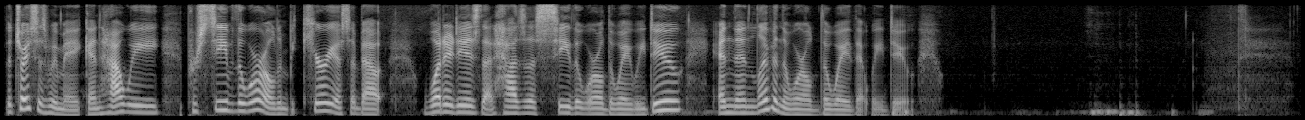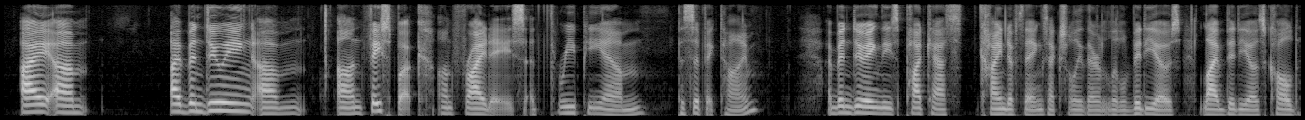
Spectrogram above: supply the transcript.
the choices we make and how we perceive the world and be curious about what it is that has us see the world the way we do and then live in the world the way that we do. I um I've been doing um on Facebook on Fridays at 3 p.m. Pacific time. I've been doing these podcast kind of things. Actually, they're little videos, live videos called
